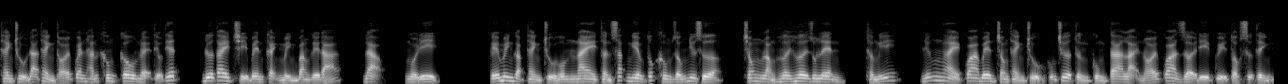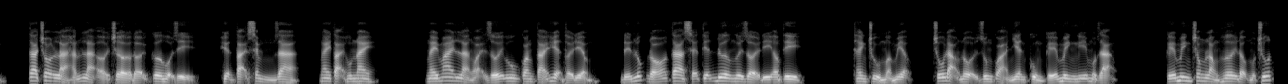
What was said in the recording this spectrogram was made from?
Thành chủ đã thành thói quen hắn không câu nệ tiểu tiết, đưa tay chỉ bên cạnh mình băng ghế đá, đạo, ngồi đi. Kế minh gặp thành chủ hôm nay thần sắc nghiêm túc không giống như xưa, trong lòng hơi hơi run lên, thầm nghĩ, những ngày qua bên trong thành chủ cũng chưa từng cùng ta lại nói qua rời đi quỷ tộc sự tình, ta cho là hắn là ở chờ đợi cơ hội gì, hiện tại xem ra, ngay tại hôm nay. Ngày mai là ngoại giới u quang tái hiện thời điểm, đến lúc đó ta sẽ tiến đưa ngươi rời đi âm ty thành chủ mở miệng, chỗ đạo nội dung quả nhiên cùng kế minh nghĩ một dạng kế minh trong lòng hơi động một chút,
